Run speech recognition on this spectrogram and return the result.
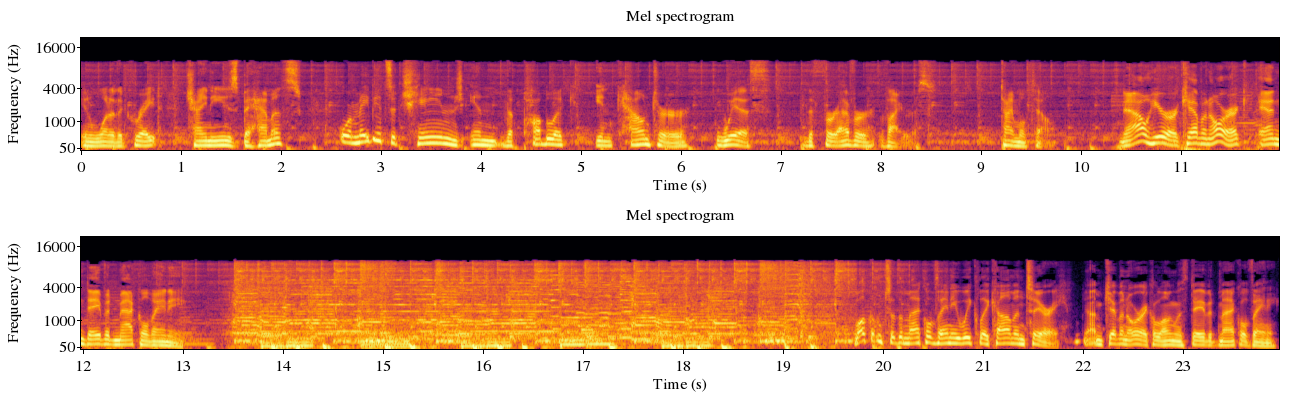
in one of the great Chinese behemoths, or maybe it's a change in the public encounter with the forever virus. Time will tell. Now, here are Kevin Orrick and David McAlvany. Welcome to the McAlvany Weekly Commentary. I'm Kevin Orrick along with David McAlvany.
